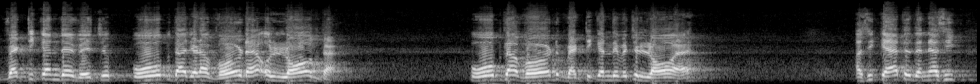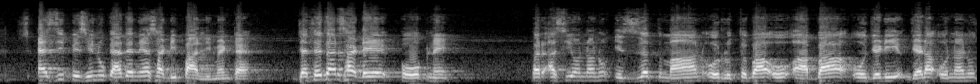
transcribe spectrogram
ਵੈਟੀਕਨ ਦੇ ਵਿੱਚ ਪੋਪ ਦਾ ਜਿਹੜਾ ਵਰਡ ਹੈ ਉਹ ਲਾਅ ਹੁੰਦਾ ਹੈ। ਪੋਪ ਦਾ ਵਰਡ ਵੈਟੀਕਨ ਦੇ ਵਿੱਚ ਲਾਅ ਹੈ। ਅਸੀਂ ਕਹਿ ਤੇ ਦਿੰਨੇ ਹਾਂ, ਅਸੀਂ ਐਸਜੀਪੀਸੀ ਨੂੰ ਕਹਿ ਦਿੰਨੇ ਆ ਸਾਡੀ ਪਾਰਲੀਮੈਂਟ ਹੈ। ਜਥੇਦਾਰ ਸਾਡੇ ਪੋਪ ਨੇ ਪਰ ਅਸੀਂ ਉਹਨਾਂ ਨੂੰ ਇੱਜ਼ਤ ਮਾਨ ਉਹ ਰੁਤਬਾ ਉਹ ਆਬਾ ਉਹ ਜਿਹੜੀ ਜਿਹੜਾ ਉਹਨਾਂ ਨੂੰ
